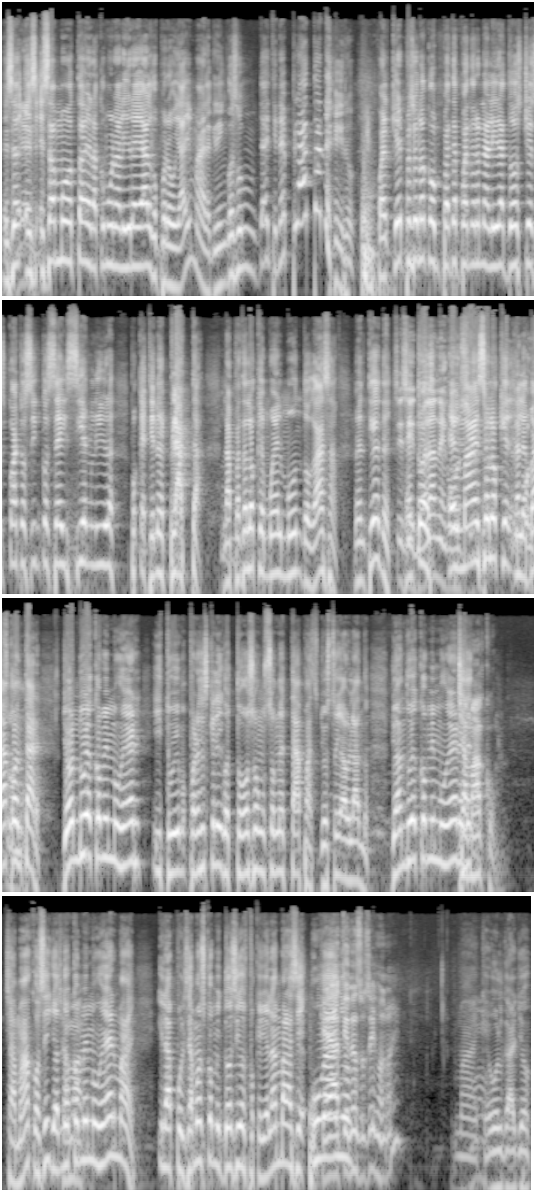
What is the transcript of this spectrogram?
Esa, es- esa mota era como una libra y algo, pero ya, mal, el gringo es un, ay, tiene plata, negro. Cualquier persona con plata puede tener una libra, dos, tres, cuatro, cinco, seis, cien libras porque tiene plata. La plata es lo que mueve el mundo, gasa, ¿me entiendes? Sí, sí, no Entonces, era negocio, el maestro lo que les voy a contar. Yo anduve con mi mujer y tuvimos, por eso es que le digo, todos son, son etapas, yo estoy hablando. Yo anduve con mi mujer. ese- Chamaco. Chamaco, sí, yo anduve Chamaco. con mi mujer, mae, y la pulsamos con mis dos hijos porque yo la embaracé un ¿Qué edad año. tienen sus hijos, no? Madre, qué vulgar yo.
